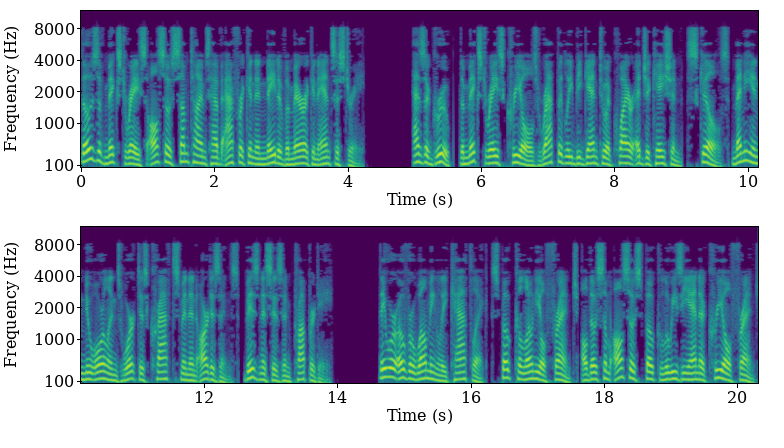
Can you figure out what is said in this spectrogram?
Those of mixed race also sometimes have African and Native American ancestry. As a group, the mixed-race Creoles rapidly began to acquire education, skills many in New Orleans worked as craftsmen and artisans, businesses and property. They were overwhelmingly Catholic, spoke colonial French although some also spoke Louisiana Creole French,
